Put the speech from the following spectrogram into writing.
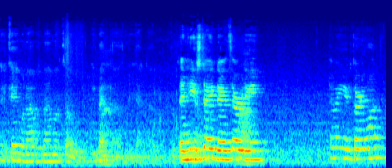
he came when I was nine months old. He baptized me that time. And he stayed there thirty, how many years, thirty-one?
